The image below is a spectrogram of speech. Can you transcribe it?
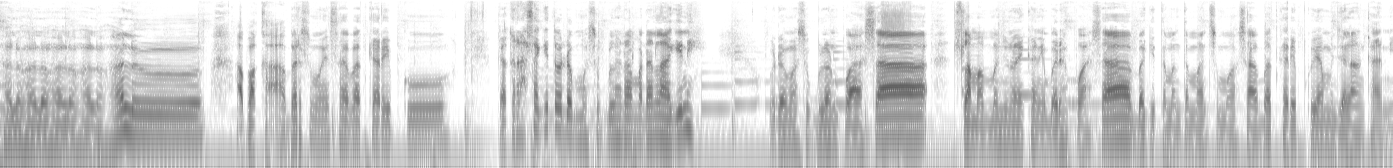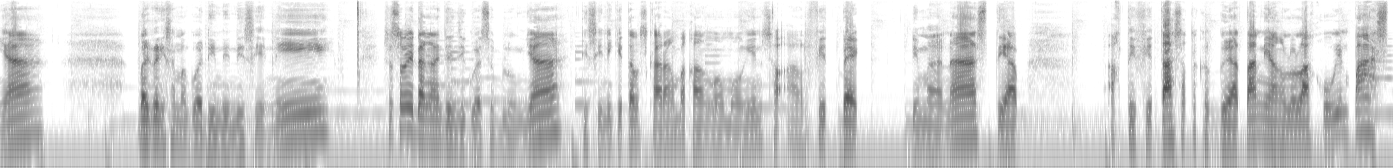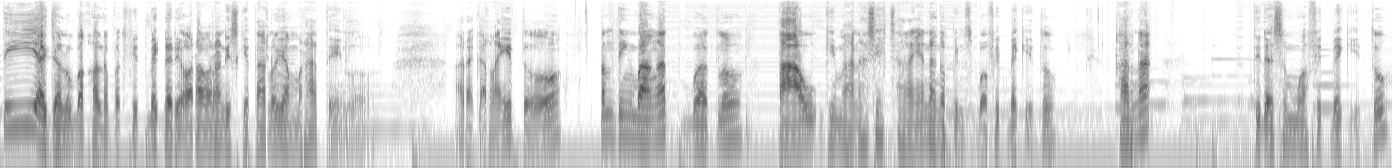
Halo, halo, halo, halo, halo. Apa kabar semuanya sahabat karibku? Gak kerasa kita udah masuk bulan Ramadan lagi nih. Udah masuk bulan puasa. Selamat menunaikan ibadah puasa bagi teman-teman semua sahabat karibku yang menjalankannya. Balik lagi sama gue Dindin di sini. Sesuai dengan janji gue sebelumnya, di sini kita sekarang bakal ngomongin soal feedback, di mana setiap aktivitas atau kegiatan yang lo lakuin pasti aja lo bakal dapat feedback dari orang-orang di sekitar lo yang merhatiin lo. Oleh karena itu, penting banget buat lo tahu gimana sih caranya nanggepin sebuah feedback itu. Karena tidak semua feedback itu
